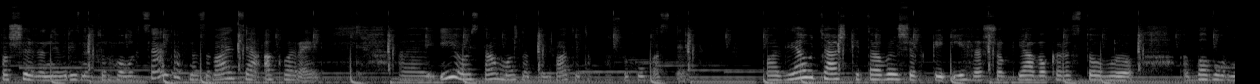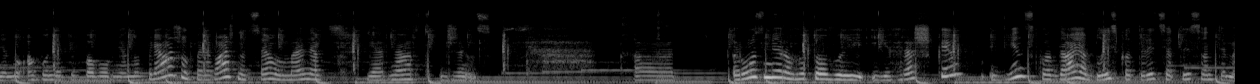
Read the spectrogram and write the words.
поширений в різних торгових центрах, називається Акварель. Е, І ось там можна придбати таку суху пастель. Для утяжки та вишивки іграшок я використовую бавовняну або напівбавовняну пряжу. Переважно це у мене Ярнард джинс. Розмір готової іграшки він складає близько 30 см,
